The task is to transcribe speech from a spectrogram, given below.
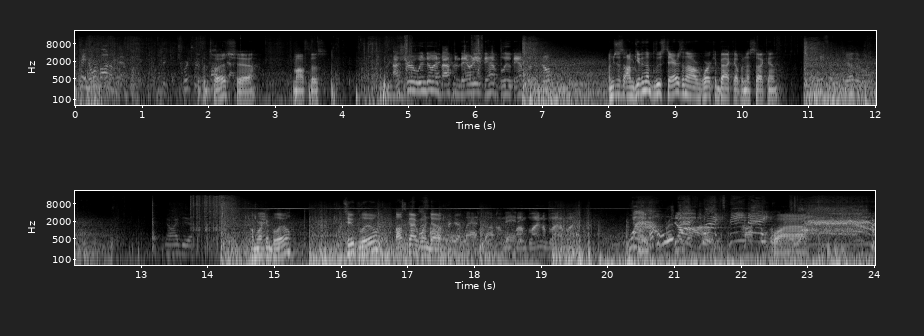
okay, north bottom then. The Twitch was The bottom Twitch, guy. yeah. I'm off this. Astro window and bathroom. They already they have blue. They have blue control. I'm just, I'm giving the blue stairs and I'll work it back up in a second. The other one. No idea. I'm working blue. Two blue. Last guy window. Four last stop I'm, standing. I'm blind. I'm blind. Blind. What? God. My teammate! Wow.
